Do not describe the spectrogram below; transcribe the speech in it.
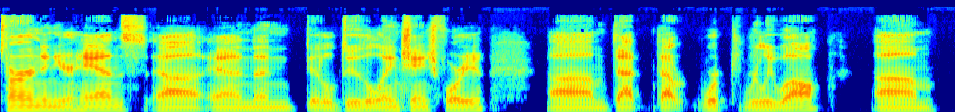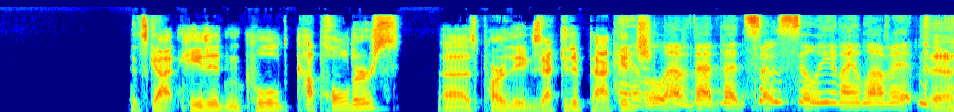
turn in your hands uh, and then it'll do the lane change for you. Um, that that worked really well. Um, it's got heated and cooled cup holders uh, as part of the executive package I love that. That's so silly, and I love it. yeah.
